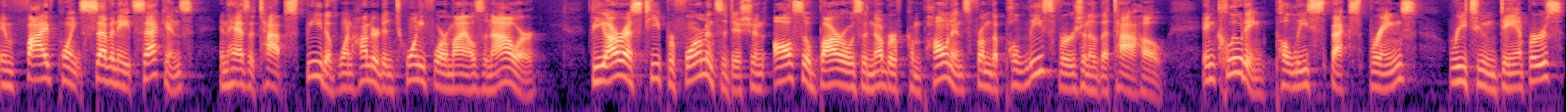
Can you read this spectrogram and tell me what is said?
in 5.78 seconds and has a top speed of 124 miles an hour. The RST Performance Edition also borrows a number of components from the police version of the Tahoe, including police spec springs, retuned dampers,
